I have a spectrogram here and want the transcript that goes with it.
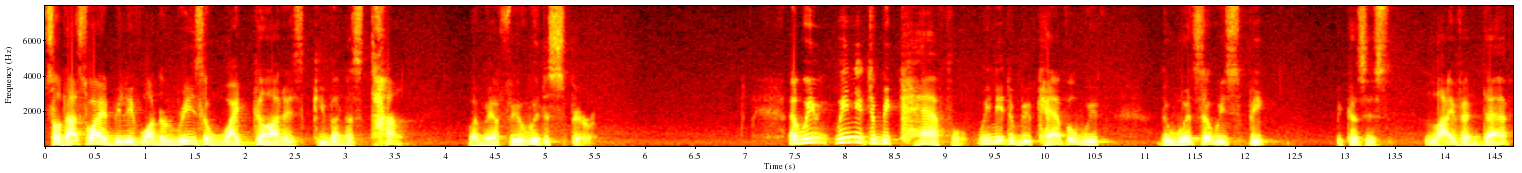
So that's why I believe one of the reasons why God has given us tongue when we are filled with the Spirit. And we, we need to be careful. We need to be careful with the words that we speak because it's life and death.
